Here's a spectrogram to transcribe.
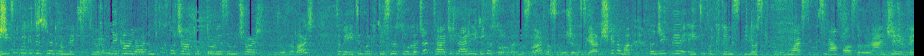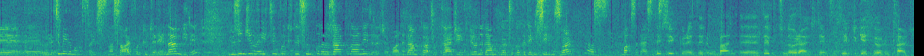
Eğitim Fakültesine dönmek istiyorum. Dekan yardımcımız doçent doktor Rezan Uçar buradalar. Tabii eğitim fakültesine sorulacak tercihlerle ilgili de sorularımız var hazır hocamız gelmişken ama öncelikle eğitim fakültemiz biliyoruz ki üniversitemizin en fazla öğrenci ve e, öğretim elemanı sayısına sahip fakültelerinden biri. 100. yıl eğitim fakültesini bu kadar özel kılan nedir acaba? Neden bu kadar çok tercih ediliyor? Neden bu kadar çok akademisyenimiz var? Biraz bahsederseniz. Teşekkür ederim. Ben e, de bütün öğrencilerimizi tebrik ediyorum. Tercih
